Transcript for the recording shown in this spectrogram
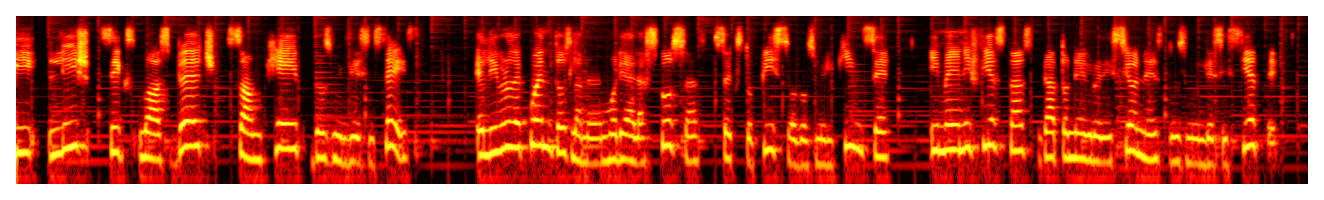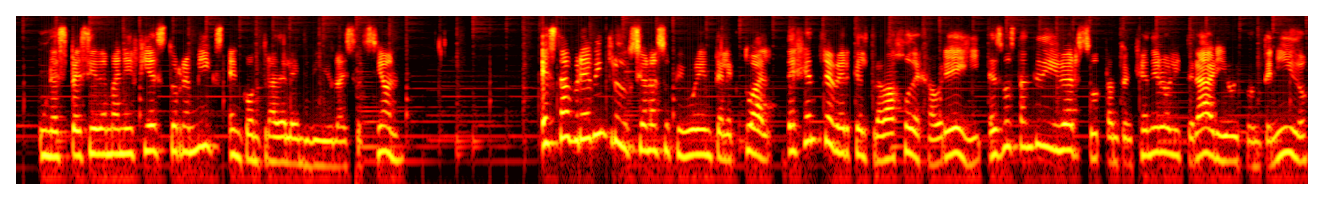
y Leash Six Lost Bitch, Song Cape 2016, el libro de cuentos La memoria de las cosas, sexto piso 2015 y Manifiestas Gato Negro Ediciones 2017, una especie de manifiesto remix en contra de la individualización. Esta breve introducción a su figura intelectual deja entrever que el trabajo de Jauregui es bastante diverso tanto en género literario y contenido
